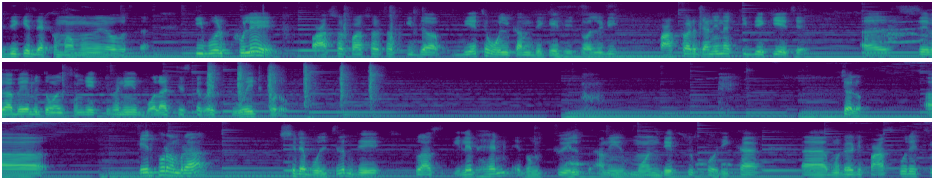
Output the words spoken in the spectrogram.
এদিকে দেখো মামামের অবস্থা। কিবোর্ড খুলে পাসওয়ার্ড পাসওয়ার্ড সব কি দিয়েছে? ওয়েলকাম দেখিয়ে দিয়েছে অলরেডি পাসওয়ার্ড জানি না কি দেখিয়েছে। সেভাবে আমি তোমাদের সঙ্গে একটুখানি বলার চেষ্টা করি। একটু ওয়েট করো। চলো। এরপর আমরা সেটা বলছিলাম যে ক্লাস ইলেভেন এবং টুয়েলভ আমি মন দিয়ে একটু পরীক্ষা মোটামুটি পাস করেছি।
